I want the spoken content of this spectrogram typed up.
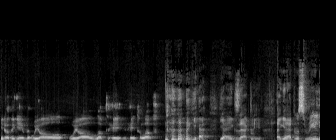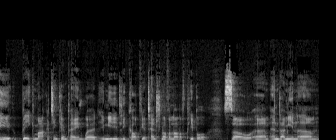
you know the game that we all we all love to hate and hate to love. yeah, yeah, exactly. Like that was really a big marketing campaign where it immediately caught the attention of a lot of people. So um, and I mean um,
